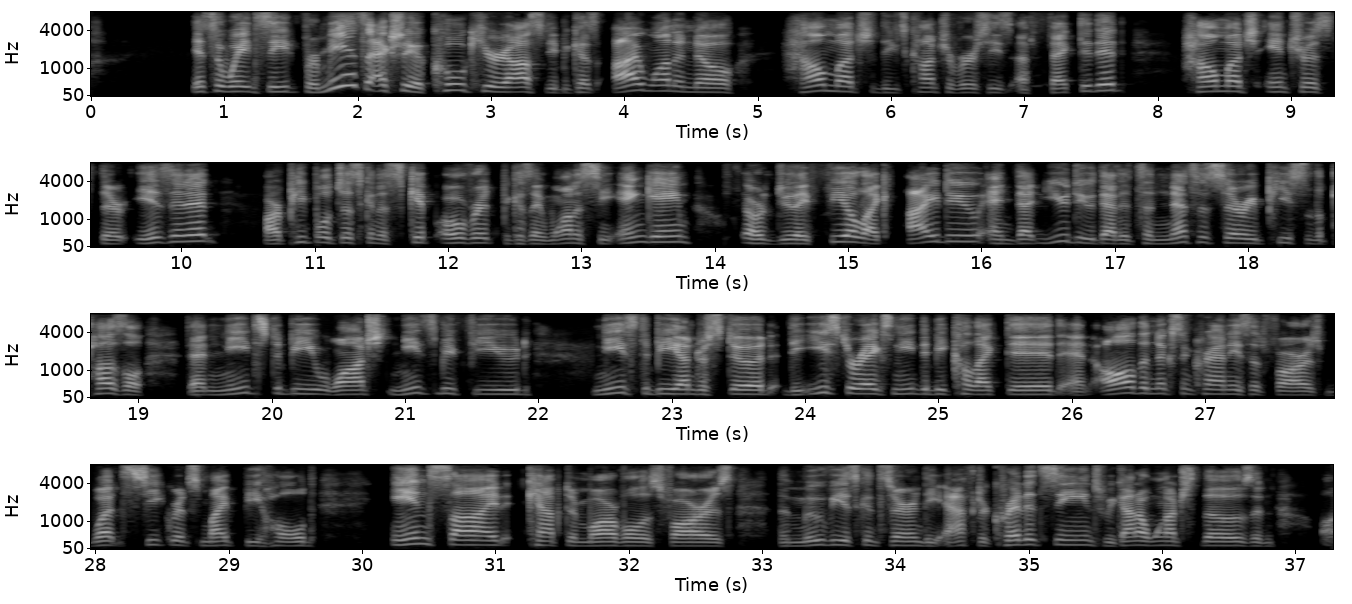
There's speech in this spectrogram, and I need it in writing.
it's a wait and see. For me, it's actually a cool curiosity because I want to know how much these controversies affected it, how much interest there is in it are people just going to skip over it because they want to see Endgame? Or do they feel like I do and that you do, that it's a necessary piece of the puzzle that needs to be watched, needs to be viewed, needs to be understood? The Easter eggs need to be collected and all the nooks and crannies as far as what secrets might behold inside Captain Marvel as far as the movie is concerned, the after credit scenes, we got to watch those and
